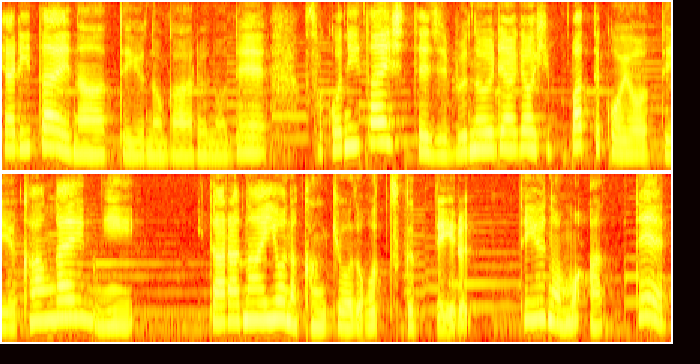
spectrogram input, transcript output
やりたいなっていうのがあるのでそこに対して自分の売り上げを引っ張ってこようっていう考えに至らないような環境を作っているっていうのもあって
